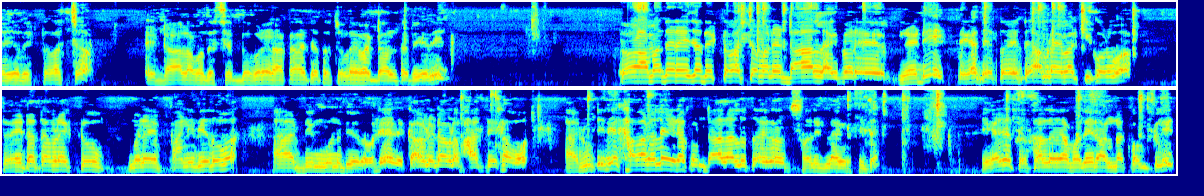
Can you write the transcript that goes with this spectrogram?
এই যে দেখতে পাচ্ছ, এই ডাল আমাদের সেদ্ধ করে রাখা আছে, তো চলো এবার ডালটা দিয়ে দিই। তো আমাদের এই যে দেখতে পাচ্ছ মানে ডাল একবারে রেডি ঠিক আছে? তো এতে আমরা এবার কি করব? তো এটাতে আমরা একটু মানে পানি দিয়ে দেবো আর ডিমগুলো দিয়ে দেবো, ঠিক আছে? কারণ এটা আমরা ভাত দিয়ে খাব। আর রুটি দিয়ে খাবার হলে এরকম ডাল আলু তো একদম সলিড লাগবে খেতে। ঠিক আছে? তো তাহলে আমাদের রান্না কমপ্লিট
